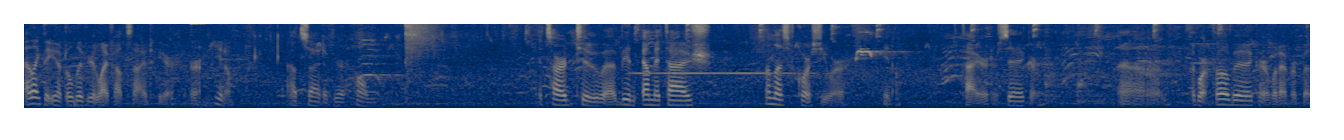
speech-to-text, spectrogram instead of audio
I like that you have to live your life outside here, or, you know, outside of your home. It's hard to uh, be an hermitage, unless, of course, you are, you know, tired or sick or uh, agoraphobic or whatever, but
